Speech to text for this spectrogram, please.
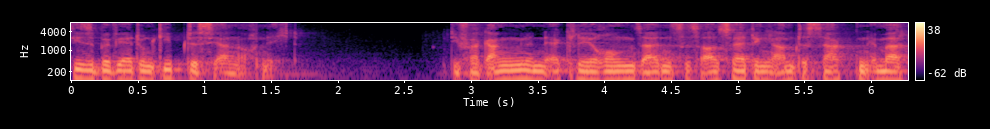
diese Bewertung gibt es ja noch nicht. Die vergangenen Erklärungen seitens des Auswärtigen Amtes sagten immer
